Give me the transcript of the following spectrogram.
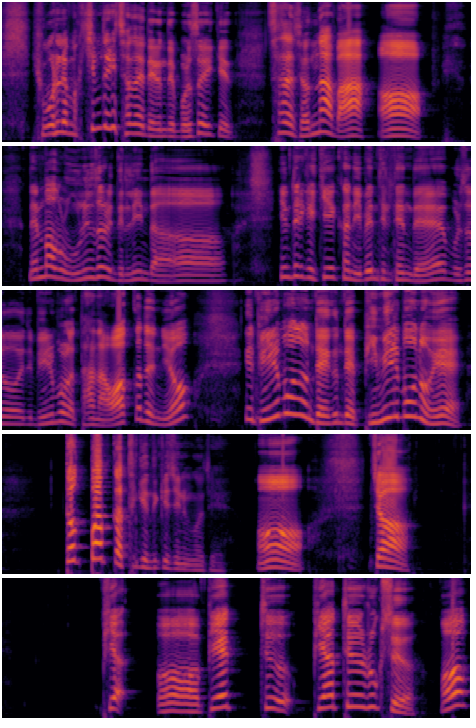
원래 막 힘들게 찾아야 되는데 벌써 이렇게 찾아졌나 봐. 어. 내 마음을 우는 소리 들린다. 어. 힘들게 기획한 이벤트일 텐데 벌써 이제 비밀번호가 다 나왔거든요. 비밀번호인데 근데 비밀번호에 떡밥 같은 게 느껴지는 거지. 어. 자. fia 어 fiet fiat lux 어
